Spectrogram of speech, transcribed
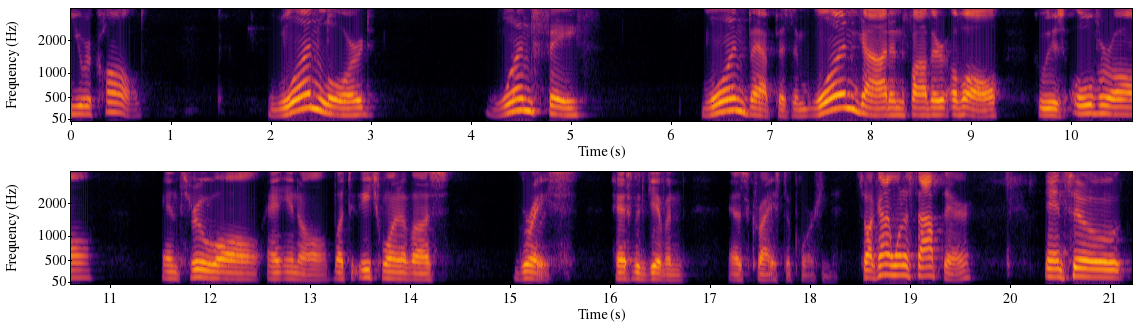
you were called. One Lord, one faith, one baptism, one God and Father of all, who is over all and through all and in all, but to each one of us, grace has been given as Christ apportioned it. So I kind of want to stop there. And so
